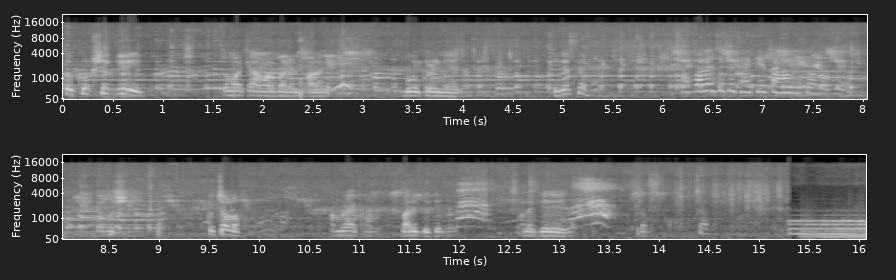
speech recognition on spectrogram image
তো খুব শিগগিরই তোমাকে আমার বাড়ির ঘরে বউ করে নিয়ে যাব। ঠিক আছে? কপালে যদি থাকে তাহলে তো হবে। অবশ্যই। তো চলো আমরা এখন বাড়ির দিকে যাই। অনেক দেরি হয়ে যাচ্ছে। চলো। চলো।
